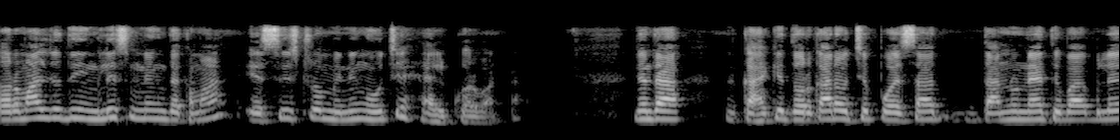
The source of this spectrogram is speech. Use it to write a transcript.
नॉर्मल जो इंग्लिश मीनिंग देखमा एसिस्ट रो मीनिंग होचे हेल्प करवाटा जेनता କାହାକେ ଦରକାର ଅଛେ ପଇସା ତାନୁ ନାଇଁ ଥିବା ବେଲେ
